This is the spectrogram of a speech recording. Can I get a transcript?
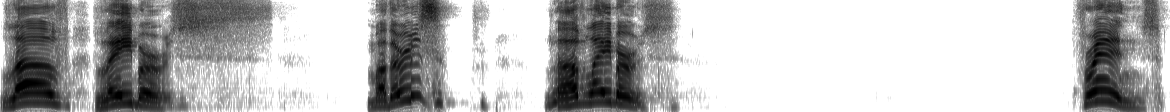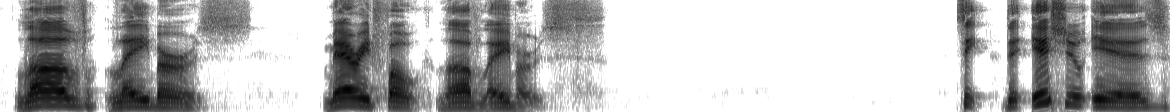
love labors. Mothers, love labors. Friends, love labors. Married folk love labors. See, the issue is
